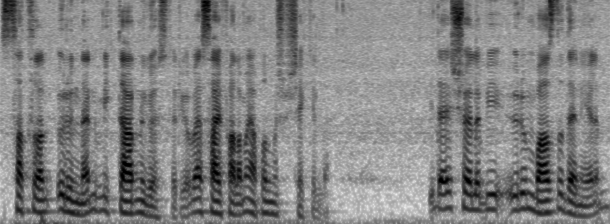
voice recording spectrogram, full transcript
satılan ürünlerin miktarını gösteriyor ve sayfalama yapılmış bir şekilde. Bir de şöyle bir ürün bazlı deneyelim.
